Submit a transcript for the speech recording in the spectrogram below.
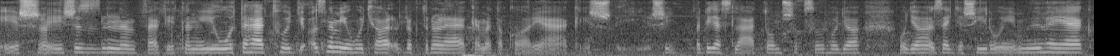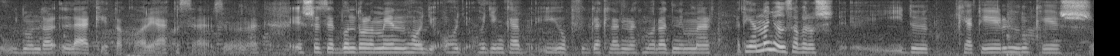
és, és ez nem feltétlenül jó. Tehát, hogy az nem jó, hogyha rögtön a lelkemet akarják, és és így pedig ezt látom sokszor, hogy, a, hogy az egyes írói műhelyek úgymond a lelkét akarják a szerzőnek. És ezért gondolom én, hogy, hogy, hogy inkább jobb függetlennek maradni, mert hát ilyen nagyon zavaros időket élünk, és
